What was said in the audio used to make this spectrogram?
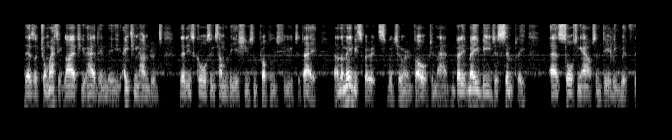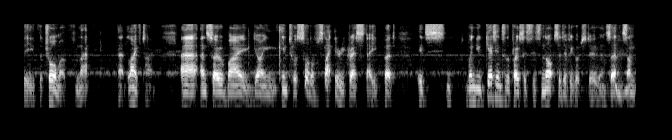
there's a traumatic life you had in the 1800s that is causing some of the issues and problems for you today. And there may be spirits which are involved in that, but it may be just simply uh, sorting out and dealing with the, the trauma from that that lifetime. Uh, and so by going into a sort of slightly regressed state, but it's when you get into the process, it's not so difficult to do. And certainly mm-hmm. some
